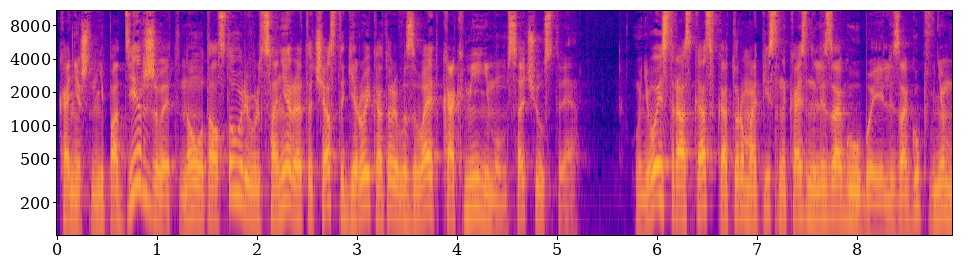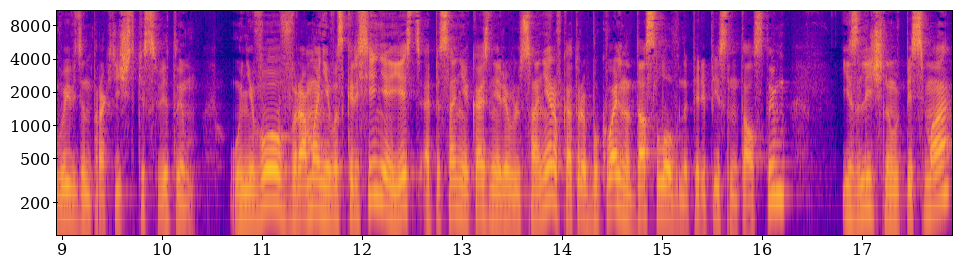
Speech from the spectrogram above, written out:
конечно, не поддерживает, но у Толстого революционера это часто герой, который вызывает как минимум сочувствие. У него есть рассказ, в котором описана казнь Лизагуба, и Лизагуб в нем выведен практически святым. У него в романе «Воскресенье» есть описание казни революционеров, которое буквально дословно переписано Толстым из личного письма,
